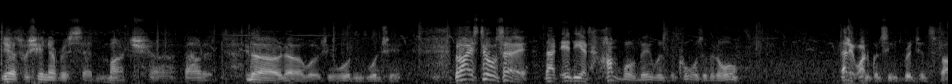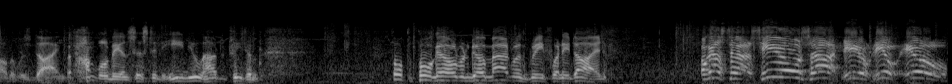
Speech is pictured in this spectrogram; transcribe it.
Yes, well, she never said much uh, about it. No, no, well, she wouldn't, would she? But I still say that idiot Humbleby was the cause of it all. Anyone could see Bridget's father was dying, but Humbleby insisted he knew how to treat him. Thought the poor girl would go mad with grief when he died. Augustus, heel, sir! Heel, heel, heel!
